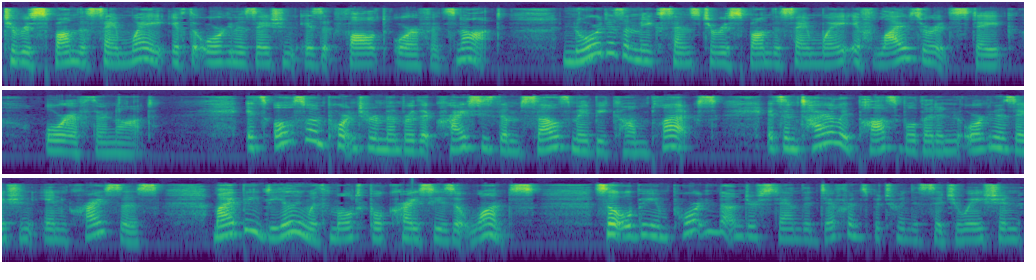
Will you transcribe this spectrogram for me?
to respond the same way if the organization is at fault or if it's not. Nor does it make sense to respond the same way if lives are at stake or if they're not. It's also important to remember that crises themselves may be complex. It's entirely possible that an organization in crisis might be dealing with multiple crises at once. So it will be important to understand the difference between the situation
